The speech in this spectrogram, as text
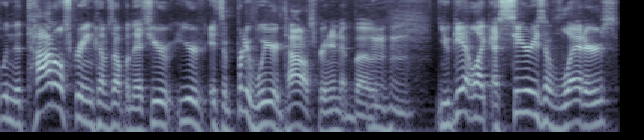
when the title screen comes up on this, you're you're it's a pretty weird title screen, isn't it, Bo? Mm-hmm. You get like a series of letters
